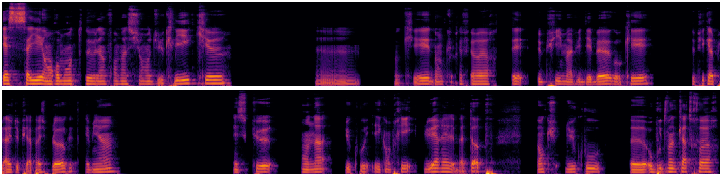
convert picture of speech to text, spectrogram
Yes, ça y est, on remonte l'information du clic. Euh, ok, donc référeur, c'est depuis ma vue des bugs, ok. Depuis quelle plage? Depuis la page blog, très bien. Est-ce que on a du coup y compris l'URL bah, top. Donc du coup, euh, au bout de 24 heures,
